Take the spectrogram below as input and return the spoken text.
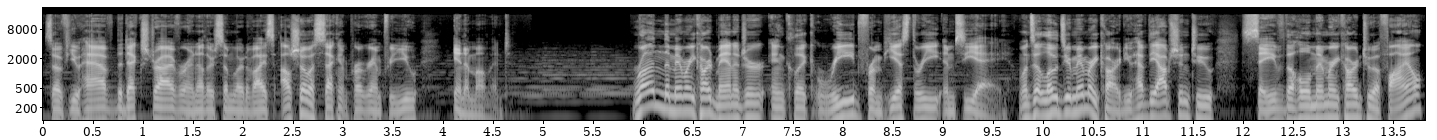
so if you have the DexDrive or another similar device, I'll show a second program for you in a moment. Run the memory card manager and click Read from PS3 MCA. Once it loads your memory card, you have the option to save the whole memory card to a file,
